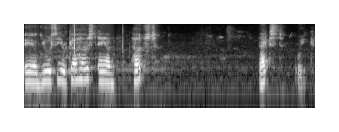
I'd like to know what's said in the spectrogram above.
and you will see your co host and host next week.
